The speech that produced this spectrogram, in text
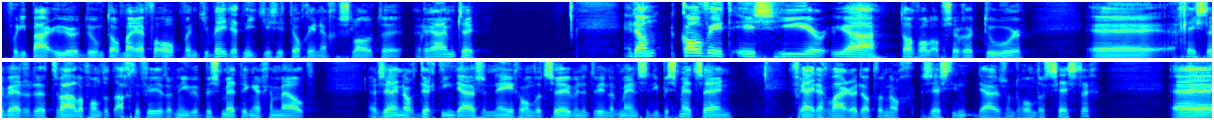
voor die paar uur doe hem toch maar even op, want je weet het niet, je zit toch in een gesloten ruimte. En dan, COVID is hier, ja, toch wel op zijn retour. Uh, gisteren werden er 1248 nieuwe besmettingen gemeld. Er zijn nog 13.927 mensen die besmet zijn. Vrijdag waren dat er nog 16.160. Uh,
